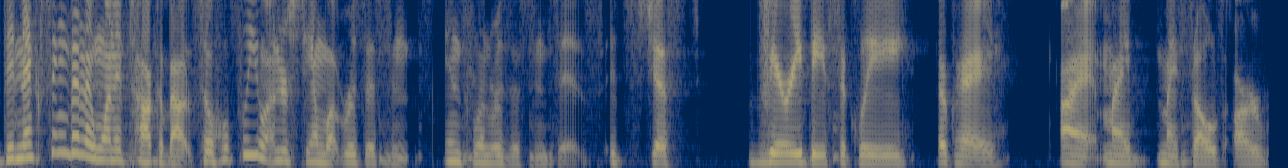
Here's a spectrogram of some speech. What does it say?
the next thing that I want to talk about, so hopefully you understand what resistance, insulin resistance is. It's just very basically, okay, I my my cells are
